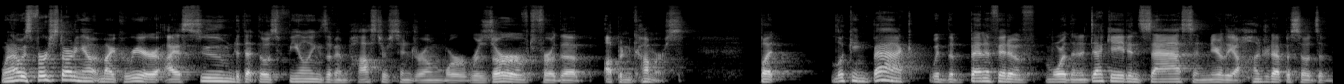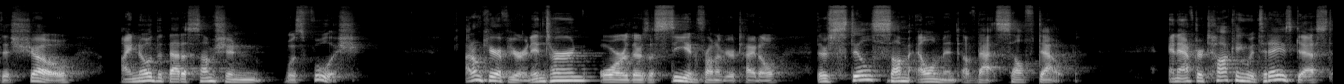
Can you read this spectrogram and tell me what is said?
When I was first starting out in my career, I assumed that those feelings of imposter syndrome were reserved for the up and comers. But Looking back, with the benefit of more than a decade in SaaS and nearly 100 episodes of this show, I know that that assumption was foolish. I don't care if you're an intern or there's a C in front of your title, there's still some element of that self doubt. And after talking with today's guest,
